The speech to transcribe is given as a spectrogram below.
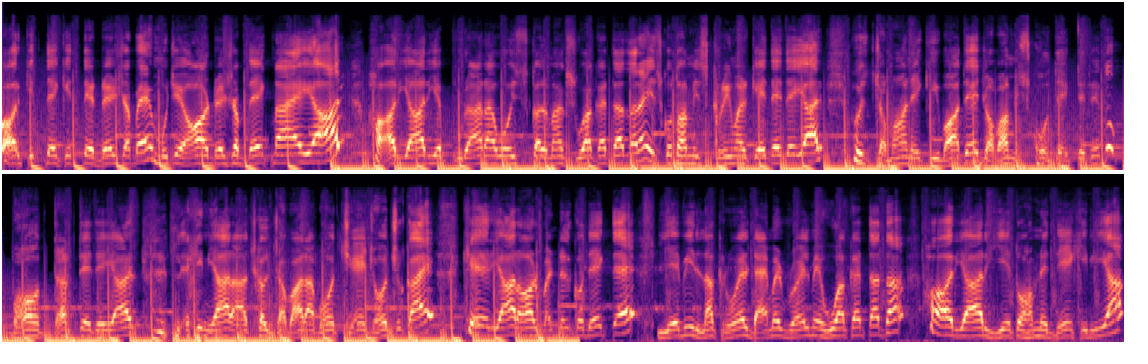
और कितने कितने ड्रेसअप है, मुझे और ड्रेसअप देखना है यार। और यार, ये पुराना वो स्कल मार्क्स हुआ करता था ना, इसको तो हम स्क्रीमर कहते थे यार। उस जमाने की बात है, जब हम इसको देखते थे तो बहुत डरते थे यार। लेकिन यार, आजकल जमाना बहुत चेंज हो चुका है। खैर यार, और बंडल को देखते हैं। ये भी लक रॉयल डायमंड रॉयल में हुआ करता था। और यार, ये तो हमने देख ही लिया।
